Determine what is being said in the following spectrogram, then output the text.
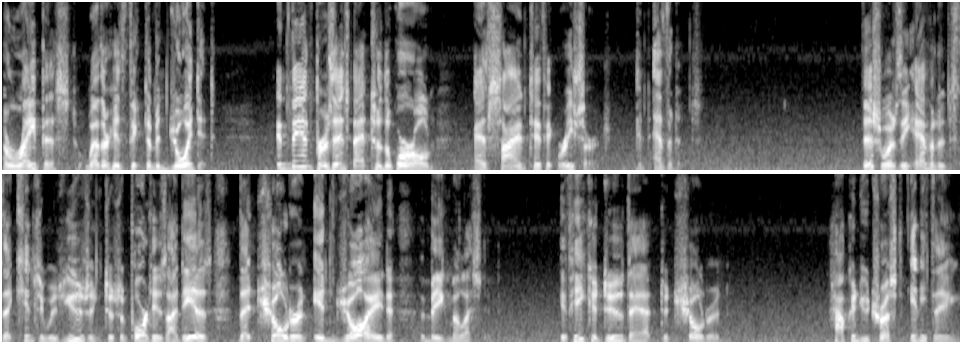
a rapist whether his victim enjoyed it, and then present that to the world as scientific research? And evidence. This was the evidence that Kinsey was using to support his ideas that children enjoyed being molested. If he could do that to children, how could you trust anything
